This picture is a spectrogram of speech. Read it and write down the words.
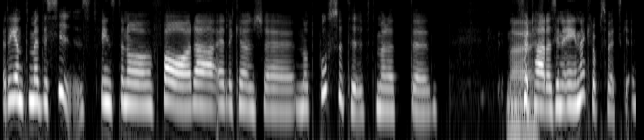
Rent medicinskt, finns det någon fara eller kanske något positivt med att eh, Nej. förtära sina egna kroppsvätskor?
